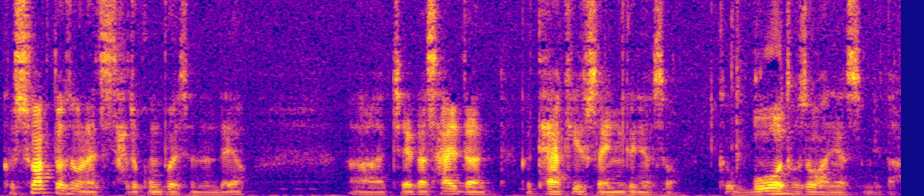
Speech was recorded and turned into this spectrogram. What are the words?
그 수학 도서관에서 자주 공부했었는데요. 어, 제가 살던 그 대학 기숙사 인근이어서 그 무어 도서관이었습니다.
